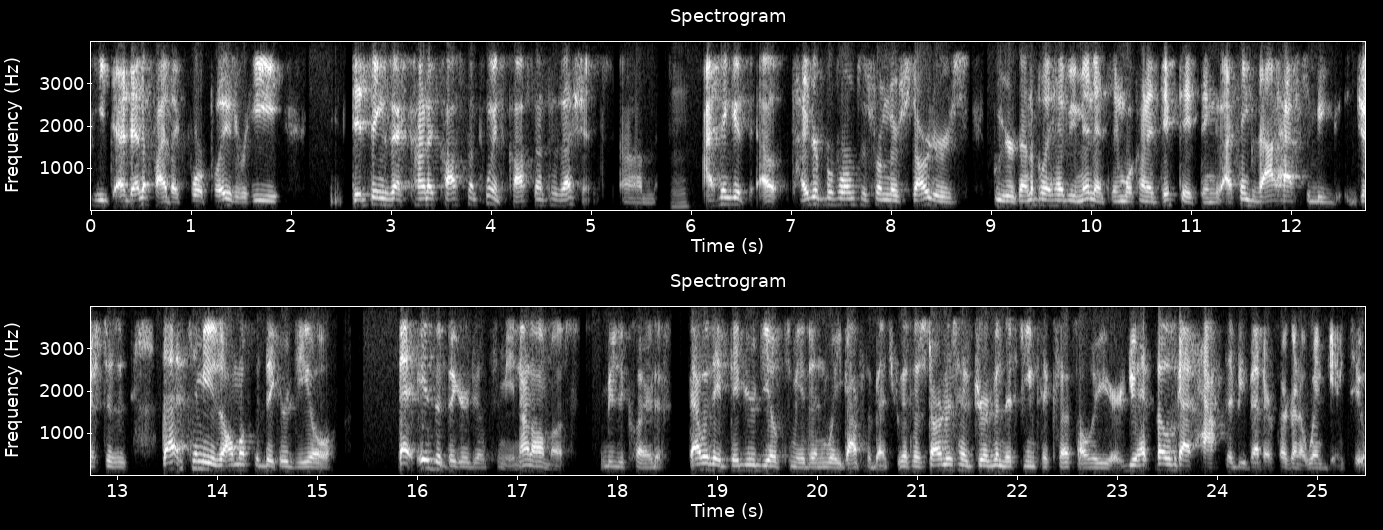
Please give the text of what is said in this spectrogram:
he identified like four plays where he did things that kind of cost them points, cost them possessions. Um, Mhm. I think it's uh, tighter performances from their starters who are going to play heavy minutes and will kind of dictate things. I think that has to be just as that to me is almost a bigger deal. That is a bigger deal to me, not almost. To be declarative, that was a bigger deal to me than what you got for the bench because the starters have driven this team's success all year. You have, those guys have to be better if they're going to win game two.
